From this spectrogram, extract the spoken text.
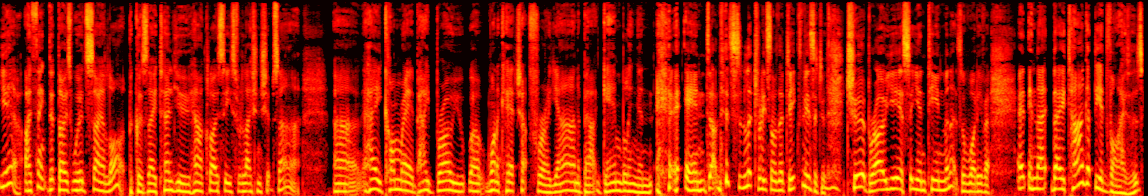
Yeah, I think that those words say a lot because they tell you how close these relationships are uh, hey, comrade, hey, bro, you uh, want to catch up for a yarn about gambling and and uh, this is literally some of the text messages. Sure, bro, yeah, see you in 10 minutes or whatever. And, and they, they target the advisors.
